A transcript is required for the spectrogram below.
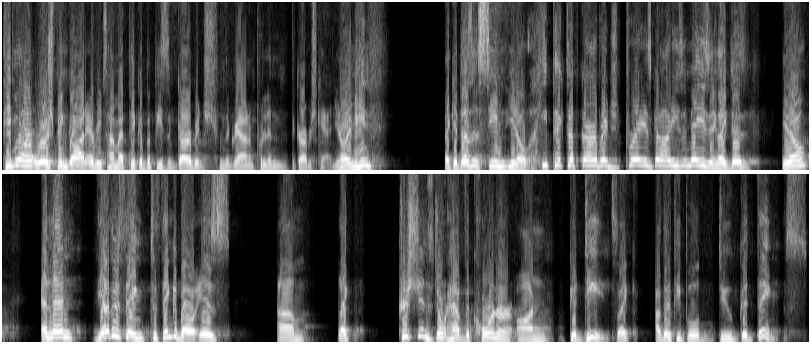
people aren't worshiping God every time I pick up a piece of garbage from the ground and put it in the garbage can. You know what I mean? Like, it doesn't seem, you know, he picked up garbage, praise God, he's amazing. Like, does, you know? And then the other thing to think about is, um, like, Christians don't have the corner on good deeds. Like other people do good things.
